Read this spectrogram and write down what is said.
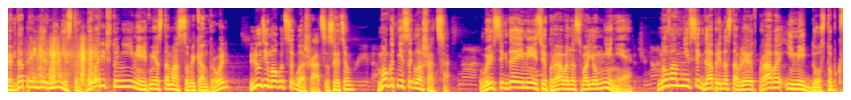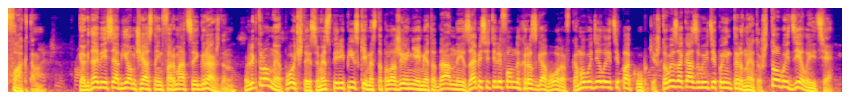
Когда премьер-министр говорит, что не имеет места массовый контроль, люди могут соглашаться с этим, могут не соглашаться. Вы всегда имеете право на свое мнение, но вам не всегда предоставляют право иметь доступ к фактам. Когда весь объем частной информации граждан – электронная почта, смс-переписки, местоположение, метаданные, записи телефонных разговоров, кому вы делаете покупки, что вы заказываете по интернету, что вы делаете –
